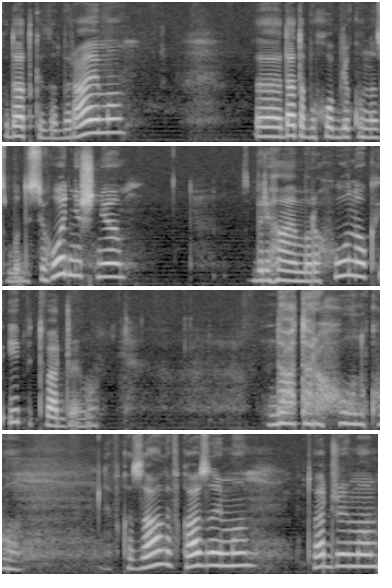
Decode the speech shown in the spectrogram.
Податки забираємо. Е, Дата бухобліку у нас буде сьогоднішня. Зберігаємо рахунок і підтверджуємо. Дата рахунку. Не вказали, вказуємо, підтверджуємо.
